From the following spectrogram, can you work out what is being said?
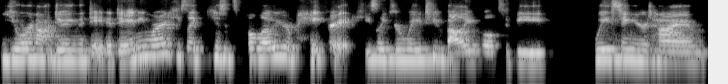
you're not doing the day to day anymore. He's like, because it's below your pay grade. He's like, you're way too valuable to be wasting your time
